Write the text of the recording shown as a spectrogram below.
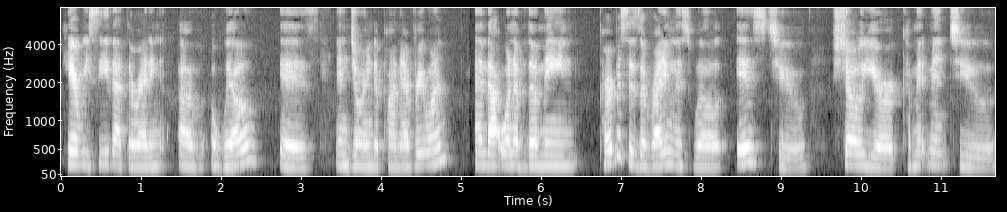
Here we see that the writing of a will is enjoined upon everyone and that one of the main purposes of writing this will is to show your commitment to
